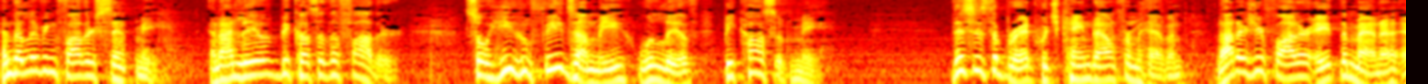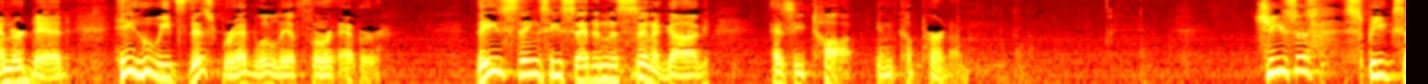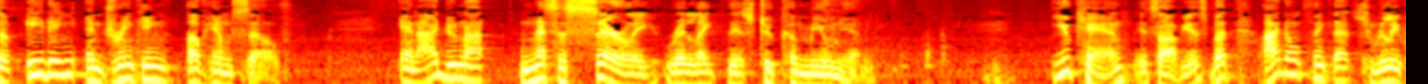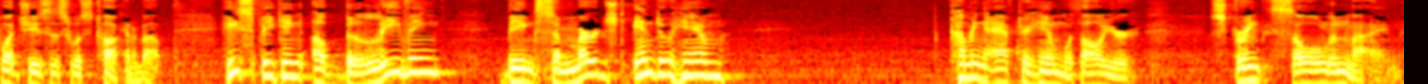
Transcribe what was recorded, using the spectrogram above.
And the living Father sent me, and I live because of the Father. So he who feeds on me will live because of me. This is the bread which came down from heaven, not as your father ate the manna and are dead. He who eats this bread will live forever. These things he said in the synagogue as he taught in Capernaum. Jesus speaks of eating and drinking of himself. And I do not necessarily relate this to communion. You can, it's obvious, but I don't think that's really what Jesus was talking about. He's speaking of believing, being submerged into Him, coming after him with all your strength, soul, and mind.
